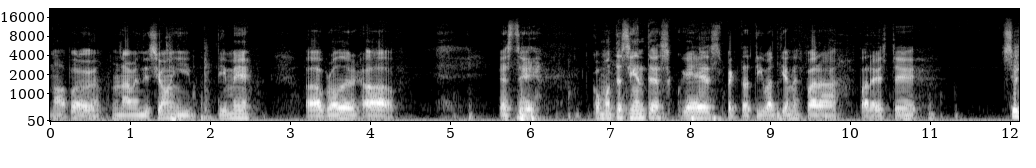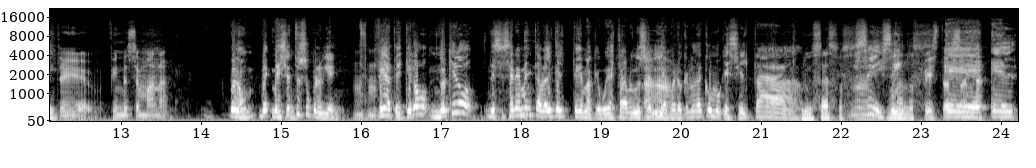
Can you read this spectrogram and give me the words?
no, pues una bendición y dime, uh, brother, uh, este, ¿cómo te sientes? ¿Qué expectativa tienes para, para este, este fin de semana? bueno, me, siento súper bien. Fíjate, quiero, no quiero necesariamente hablar del tema que voy a estar hablando ese día, pero quiero dar como que cierta... Luzazos. Sí, sí. Eh, el,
